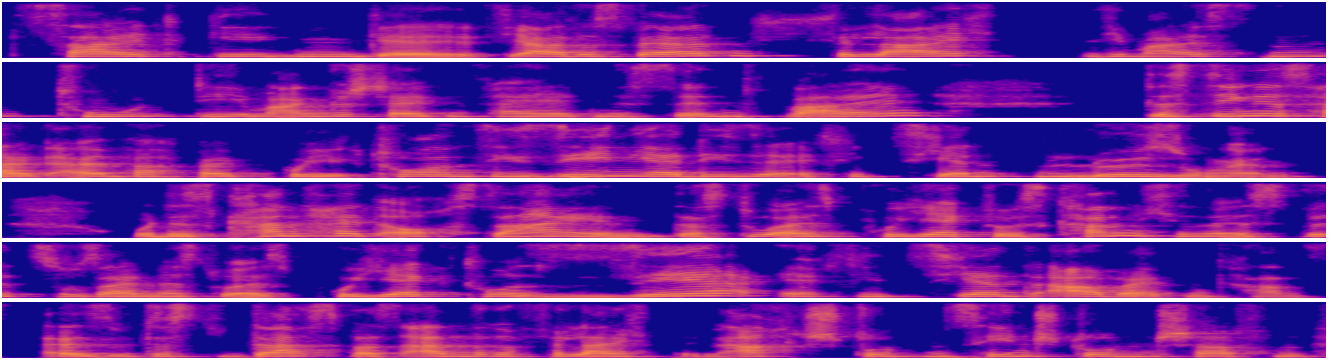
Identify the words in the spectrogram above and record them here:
Zeit gegen Geld? Ja, das werden vielleicht die meisten tun, die im Angestelltenverhältnis sind, weil das Ding ist halt einfach bei Projektoren, sie sehen ja diese effizienten Lösungen. Und es kann halt auch sein, dass du als Projektor, es kann nicht, es wird so sein, dass du als Projektor sehr effizient arbeiten kannst. Also, dass du das, was andere vielleicht in acht Stunden, zehn Stunden schaffen,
